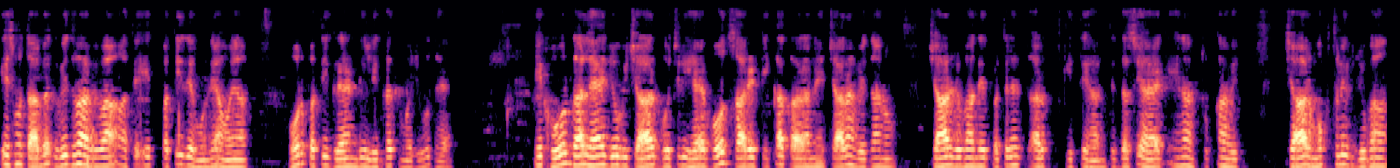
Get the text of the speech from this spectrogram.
ਇਸ ਮੁਤਾਬਕ ਵਿਧਵਾ ਵਿਵਾਹ ਅਤੇ ਇੱਕ ਪਤੀ ਦੇ ਹੁੰਦਿਆਂ ਹੋਇਆਂ ਹੋਰ ਪਤੀ ਗ੍ਰਹਿਣ ਦੀ ਲਿਖਤ ਮੌਜੂਦ ਹੈ। ਇੱਕ ਹੋਰ ਗੱਲ ਹੈ, ਜੋ ਵਿਚਾਰ ਗੋਚਰੀ ਹੈ, ਬਹੁਤ ਸਾਰੇ ਟੀਕਾਕਾਰਾਂ ਨੇ ਚਾਰਾਂ ਵੇਦਾਂ ਨੂੰ ਚਾਰ ਯੁਗਾਂ ਦੇ ਪ੍ਰਤੀਨਿਧ ਅਰਥ ਕੀਤੇ ਹਨ ਤੇ ਦੱਸਿਆ ਹੈ ਕਿ ਇਹਨਾਂ ਤੁਕਾਂ ਵਿੱਚ ਚਾਰ ਮੁxtਲਿਫ ਯੁਗਾਂ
